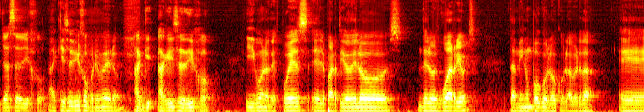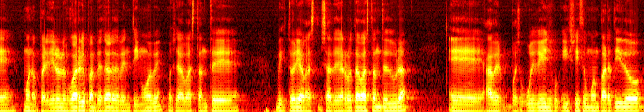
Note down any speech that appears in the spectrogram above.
ya se dijo. Aquí se dijo primero. Aquí, aquí se dijo. Y bueno, después el partido de los, de los Warriors, también un poco loco, la verdad. Eh, bueno, perdieron los Warriors para empezar de 29, o sea, bastante victoria, bast- o sea, derrota bastante dura. Eh, a ver, pues Wiggins hizo un buen partido,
